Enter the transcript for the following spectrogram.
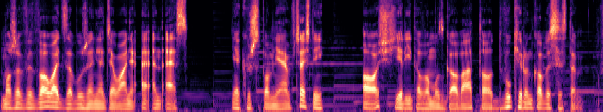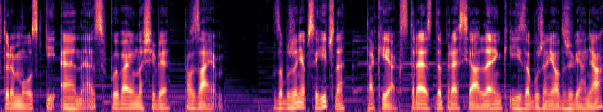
może wywołać zaburzenia działania ENS. Jak już wspomniałem wcześniej, oś jelitowo-mózgowa to dwukierunkowy system, w którym mózg i ENS wpływają na siebie nawzajem. Zaburzenia psychiczne, takie jak stres, depresja, lęk i zaburzenia odżywiania,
